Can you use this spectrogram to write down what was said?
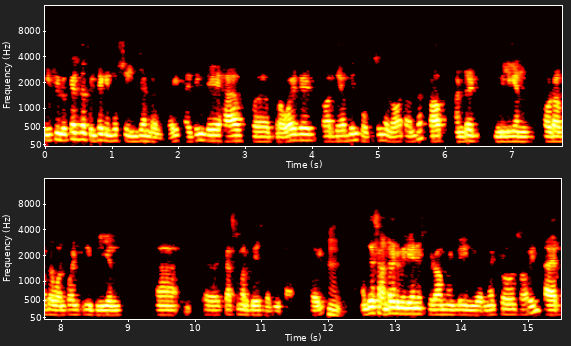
if you look at the fintech industry in general, right, I think they have uh, provided or they have been focusing a lot on the top 100 million out of the 1.3 billion uh, uh, customer base that we have, right? Hmm. And this 100 million is predominantly in your metros or in tier,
